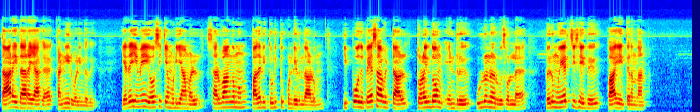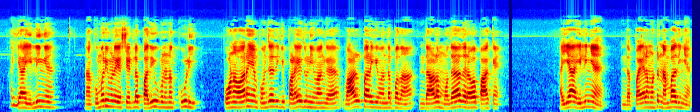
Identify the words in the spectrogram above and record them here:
தாரை தாரையாக கண்ணீர் வழிந்தது. எதையுமே யோசிக்க முடியாமல் சர்வாங்கமும் பதறி துடித்து கொண்டிருந்தாலும் இப்போது பேசாவிட்டால் தொலைந்தோம் என்று உள்ளுணர்வு சொல்ல பெருமுயற்சி செய்து வாயை திறந்தான். ஐயா இல்லைங்க. நான் குமரிமலை எஸ்டேட்டில் பதிவு பண்ணின கூலி. போன வாரம் என் பொஞ்சாதிக்கு பழைய துணி வாங்க வால்பாறைக்கு வந்தப்போ தான் இந்த ஆளை முத தடவை பார்க்கேன். ஐயா இல்லைங்க. இந்த பயலை மட்டும் நம்பாதீங்க.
